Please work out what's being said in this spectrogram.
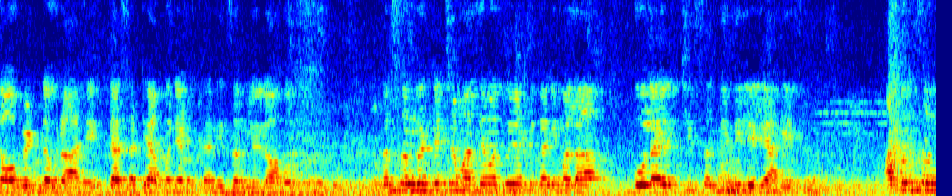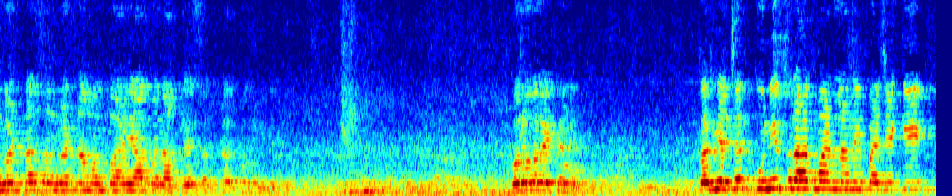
गावभेट दौरा आहे. त्यासाठी आपण या ठिकाणी जमलेलो आहोत. तर संघटनेच्या माध्यमातून या ठिकाणी मला बोलायची संधी दिलेली आहे. आपण संघटना संघटना म्हणतो आणि आपण आपले सत्कार करून घेतो. बरोबर आहे का नाही? तर ह्याच्यात कुणीच राग मांडला नाही पाहिजे की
